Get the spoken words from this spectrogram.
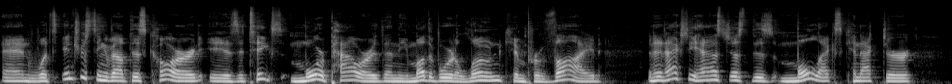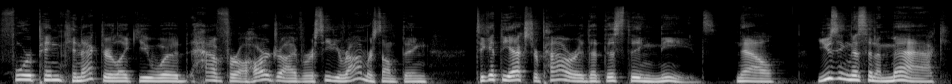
And what's interesting about this card is it takes more power than the motherboard alone can provide, and it actually has just this Molex connector four pin connector like you would have for a hard drive or a CD-ROM or something to get the extra power that this thing needs. Now, using this in a Mac,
